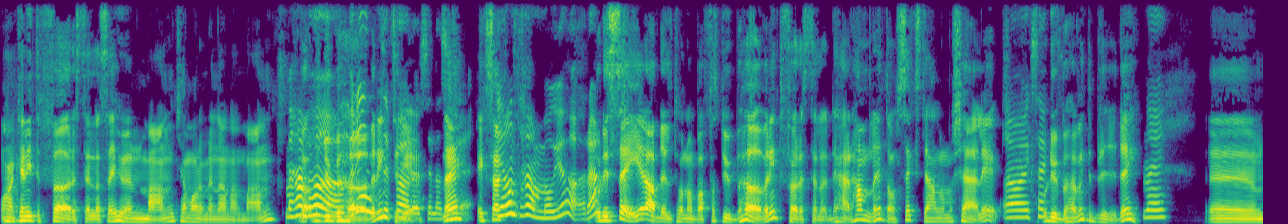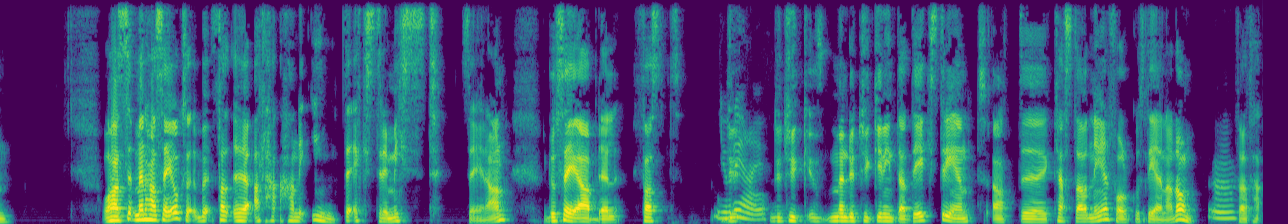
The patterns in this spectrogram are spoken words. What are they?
Och han kan inte föreställa sig hur en man kan vara med en annan man. Men han Va- behöver, inte föreställa sig Nej, det. exakt. Det har inte han med att göra. Och det säger Abdel till honom bara, fast du behöver inte föreställa dig. Det här handlar inte om sex, det handlar om kärlek. Ja, exakt. Och du behöver inte bry dig. Nej. Och han, men han säger också eh, att han, är inte extremist, säger han. Då säger Abdel, fast Jo, det är han ju. du tycker, men du tycker inte att det är extremt att eh, kasta ner folk och stena dem? Mm. För att han,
